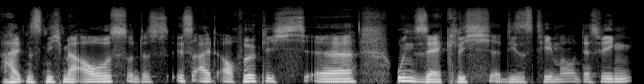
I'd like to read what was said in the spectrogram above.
halten es nicht mehr aus und es ist halt auch wirklich äh, unsäglich, äh, dieses Thema. Und deswegen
